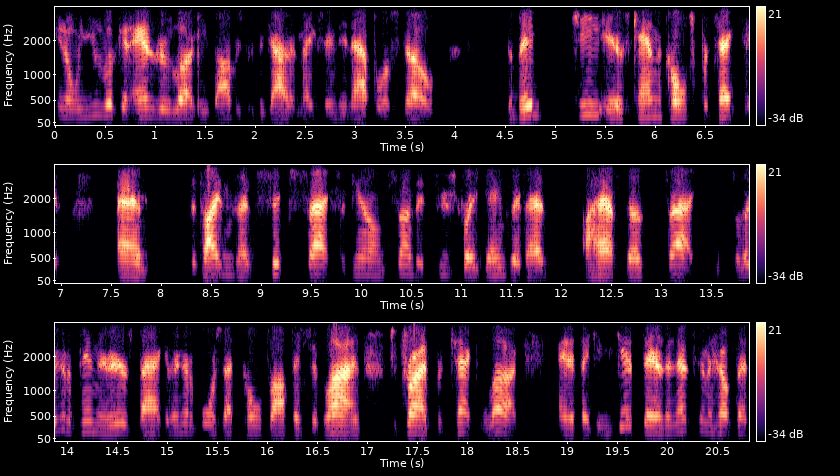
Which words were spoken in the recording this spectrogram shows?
you know, when you look at Andrew Luck, he's obviously the guy that makes Indianapolis go. The big key is can the Colts protect him? And the Titans had six sacks again on Sunday. Two straight games they've had a half dozen sacks. So they're going to pin their ears back and they're going to force that Colts offensive line to try and protect Luck. And if they can get there, then that's going to help that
